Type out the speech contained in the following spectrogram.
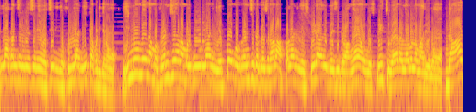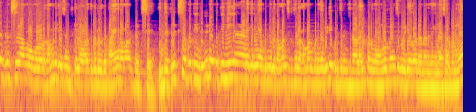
எல்லா கான்சென்ட்ரேஷனையும் வச்சு நீங்க ஃபுல்லா நீட்டா படிக்கணும். இன்னொன்னு நம்ம ஃப்ரெண்ட்ஸ் தான் நம்மளுக்கு ஊருவா நீங்க எப்போ உங்க ஃப்ரெண்ட்ஸ் கிட்ட பேசினாலும் அப்பெல்லாம் நீங்க ஸ்பீடாவே பேசிட்டு வாங்க. உங்க ஸ்பீச் வேற லெவல்ல மாறிடும். இந்த ஆறு ட்ரிக்ஸ் தாங்க உங்களோட கம்யூனிகேஷன் ஸ்கில்ல வளர்த்துக்கிறதுக்கு பயங்கரமான ட்ரிக்ஸ் இந்த ட்ரிக்ஸை பத்தி இந்த வீடியோ பத்தி நீங்க என்ன நினைக்கிறீங்க அப்படின்னு சொல்லி கமெண்ட் செக்ஷன்ல கமெண்ட் பண்ணுங்க. வீடியோ பிடிச்சிருந்துச்சுன்னா லைக் பண்ணுங்க. உங்க ஃப்ரெண்ட்ஸ்க்கு வீடியோ கூட நினைச்சீங்கன்னா ஷேர் பண்ணுங்க.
